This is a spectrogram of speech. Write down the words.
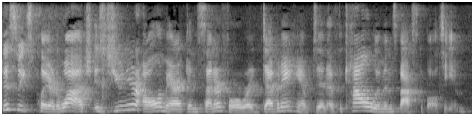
This week's player to watch is junior All American center forward Devanei Hampton of the Cal women's basketball team.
